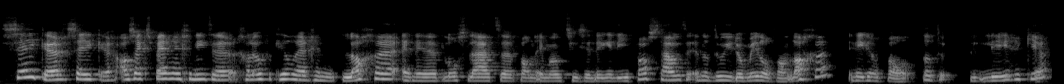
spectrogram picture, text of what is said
Zeker, zeker. Als expert in genieten geloof ik heel erg in het lachen en in het loslaten van emoties en dingen die je vasthoudt. En dat doe je door middel van lachen. In ieder geval, dat leer ik je.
